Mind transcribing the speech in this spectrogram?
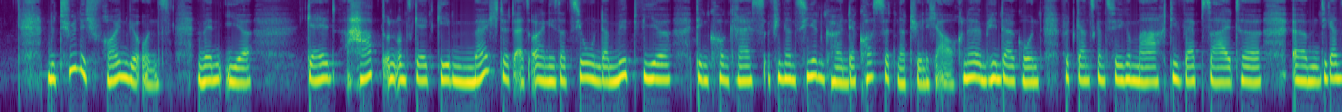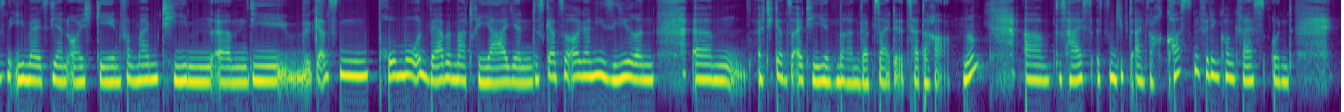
Natürlich freuen wir uns, wenn ihr Geld habt und uns Geld geben möchtet als Organisation, damit wir den Kongress finanzieren können. Der kostet natürlich auch. Ne? Im Hintergrund wird ganz, ganz viel gemacht. Die Webseite, ähm, die ganzen E-Mails, die an euch gehen von meinem Team, ähm, die ganzen Promo- und Werbematerialien, das ganze Organisieren, ähm, die ganze IT hinten dran, Webseite etc. Ne? Ähm, das heißt, es gibt einfach Kosten für den Kongress und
